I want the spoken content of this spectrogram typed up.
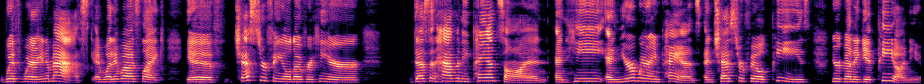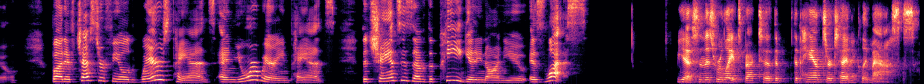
with wearing a mask. And what it was like if chesterfield over here doesn't have any pants on and he and you're wearing pants and chesterfield pees you're going to get pee on you but if Chesterfield wears pants and you're wearing pants, the chances of the pee getting on you is less. Yes, and this relates back to the the pants are technically masks.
